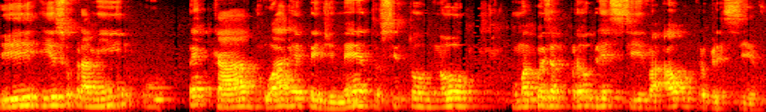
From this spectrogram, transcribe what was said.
E isso, para mim, o pecado, o arrependimento se tornou uma coisa progressiva, algo progressivo.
